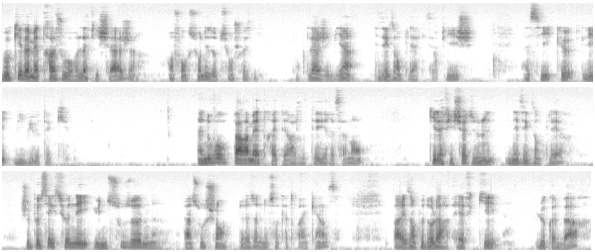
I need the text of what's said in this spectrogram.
Bokeh va mettre à jour l'affichage en fonction des options choisies. Donc là, j'ai bien les exemplaires qui s'affichent, ainsi que les bibliothèques. Un nouveau paramètre a été rajouté récemment, qui est l'affichage des exemplaires je peux sélectionner une sous-zone, un sous-champ de la zone 995, par exemple le $F qui est le code barre.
